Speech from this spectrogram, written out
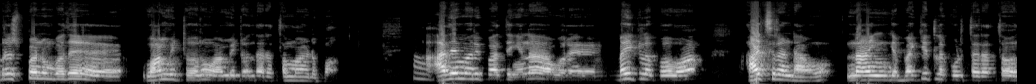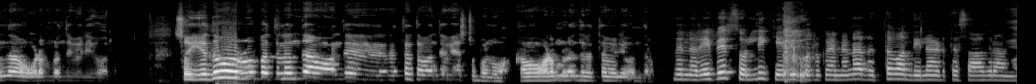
ப்ரஷ் பண்ணும்போதே வாமிட் வரும் வாமிட் வந்தா ரத்தமா எடுப்பான். அதே மாதிரி பாத்தீங்கன்னா ஒரு பைக்ல போவான் ஆக்சிடென்ட் ஆகும். நான் இங்க பக்கெட்ல கொடுத்த ரத்தம் வந்து அவன் உடம்புல இருந்து வெளியே வரும். ஸோ ஏதோ ஒரு ரூபத்துல இருந்து அவன் வந்து ரத்தத்தை வந்து வேஸ்ட் பண்ணுவான். அவன் உடம்புல இருந்து ரத்தம் வெளியே வந்துடும் நிறைய பேர் சொல்லி கேள்விப்பட்டிருக்கோம். என்னன்னா ரத்த வாந்தி எல்லாம் எடுத்து சாகுறாங்க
